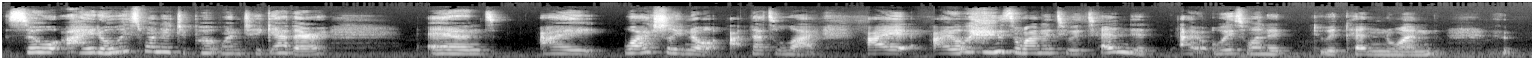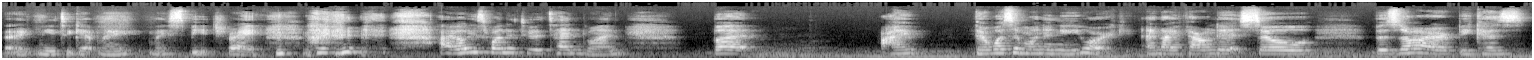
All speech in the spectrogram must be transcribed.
So I'd always wanted to put one together, and I well, actually, no, that's a lie. I I always wanted to attend it. I always wanted to attend one. I need to get my my speech right. I always wanted to attend one, but I there wasn't one in New York, and I found it so bizarre because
